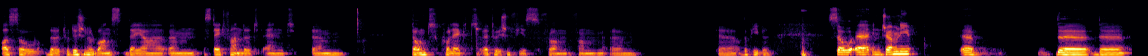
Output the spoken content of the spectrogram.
also the traditional ones they are um, state funded and um, don't collect uh, tuition fees from from um, uh, the people. So uh, in Germany, uh, the the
